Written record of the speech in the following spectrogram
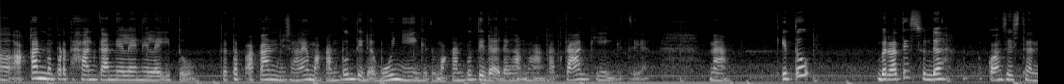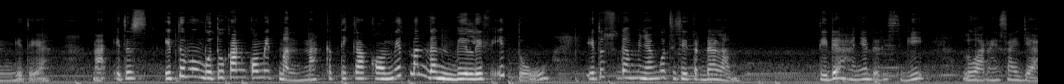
akan mempertahankan nilai-nilai itu. Tetap akan misalnya makan pun tidak bunyi gitu makan pun tidak dengan mengangkat kaki gitu ya. Nah itu berarti sudah konsisten gitu ya. Nah itu itu membutuhkan komitmen. Nah ketika komitmen dan belief itu itu sudah menyangkut sisi terdalam. Tidak hanya dari segi luarnya saja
